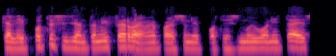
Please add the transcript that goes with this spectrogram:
que la hipótesis de Antonio Ferro, a mí me parece una hipótesis muy bonita, es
